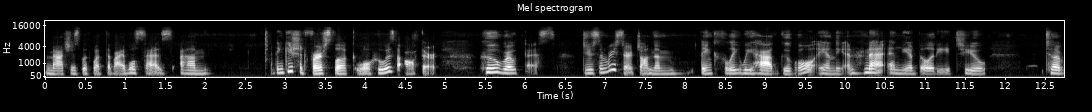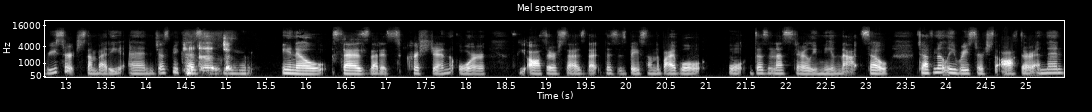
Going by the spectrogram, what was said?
matches with what the Bible says? Um, I think you should first look, well, who is the author? Who wrote this? Do some research on them. Thankfully, we have Google and the internet and the ability to to research somebody. And just because you know says that it's Christian or the author says that this is based on the Bible well, doesn't necessarily mean that. So definitely research the author. And then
